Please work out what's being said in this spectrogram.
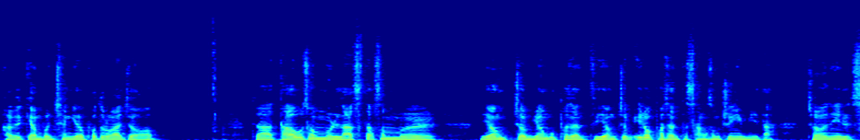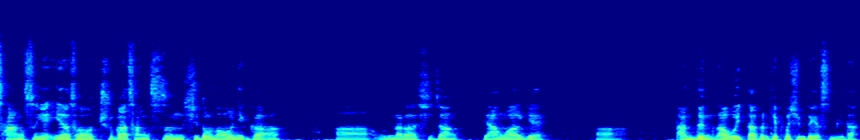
가볍게 한번 챙겨 보도록 하죠. 자, 다우 선물, 나스닥 선물 0.09%, 0.15% 상승 중입니다. 전일 상승에 이어서 추가 상승 시도 나오니까 아, 우리나라 시장 양호하게 아, 반등 나오고 있다. 그렇게 보시면 되겠습니다.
